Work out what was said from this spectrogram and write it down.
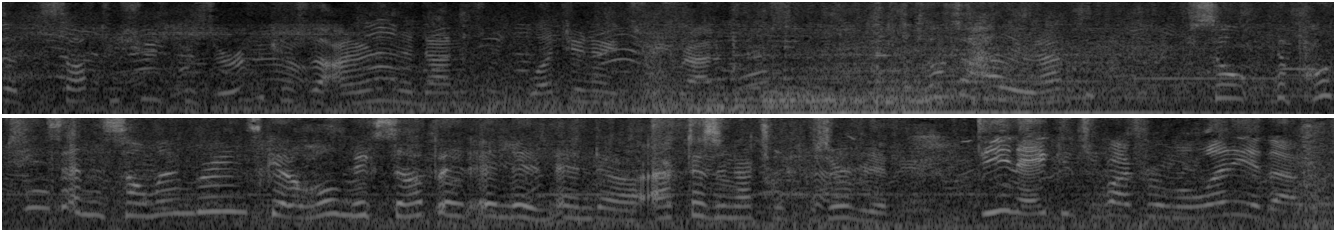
that the soft tissue is preserved because the iron in the dinosaur's blood generates free radicals. And those are highly reactive. So the proteins and the cell membranes get all mixed up and, and, and, and uh, act as a natural preservative. DNA can survive for millennia that way.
